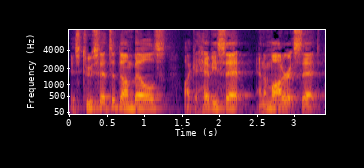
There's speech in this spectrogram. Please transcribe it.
is two sets of dumbbells, like a heavy set and a moderate set,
